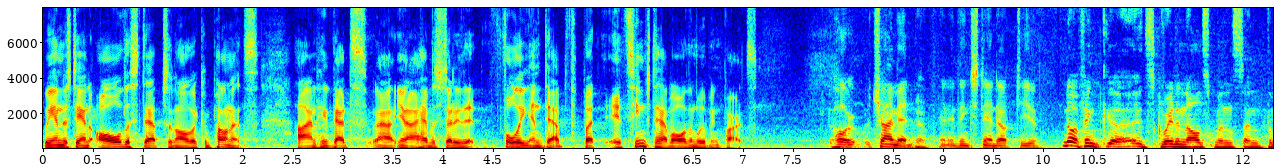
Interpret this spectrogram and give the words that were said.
We understand all the steps and all the components. Uh, I think that's, uh, you know, I haven't studied it fully in depth, but it seems to have all the moving parts. chime in. Yeah. Anything stand out to you? No, I think uh, it's great announcements, and the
